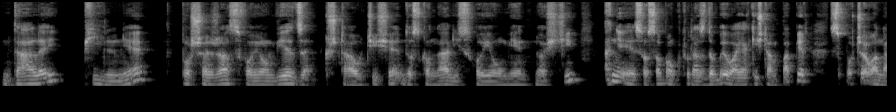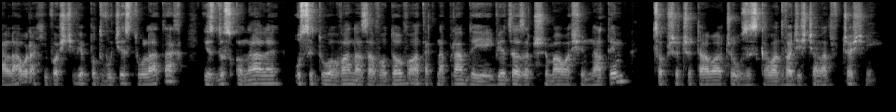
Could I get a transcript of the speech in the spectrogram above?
dalej pilnie poszerza swoją wiedzę, kształci się, doskonali swoje umiejętności, a nie jest osobą, która zdobyła jakiś tam papier, spoczęła na laurach i właściwie po 20 latach jest doskonale usytuowana zawodowo, a tak naprawdę jej wiedza zatrzymała się na tym, co przeczytała czy uzyskała 20 lat wcześniej.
